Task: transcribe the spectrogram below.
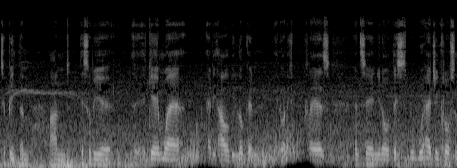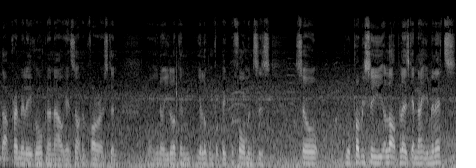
to beat them, and this will be a, a game where Eddie Howe will be looking, you know, at his players and saying, you know, this we're edging close to that Premier League opener now against Nottingham Forest, and you know, you're looking you're looking for big performances. So we'll probably see a lot of players get 90 minutes,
